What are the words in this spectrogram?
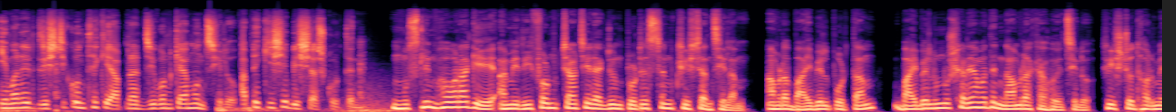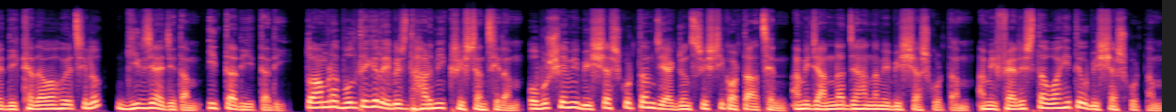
ইমানের দৃষ্টিকোণ থেকে আপনার জীবন কেমন ছিল? আপনি কিসে বিশ্বাস করতেন? মুসলিম হওয়ার আগে আমি রিফর্ম চার্চের একজন প্রোটেস্ট্যান্ট খ্রিস্টান ছিলাম। আমরা বাইবেল পড়তাম। বাইবেল অনুসারে আমাদের নাম রাখা হয়েছিল। খ্রিস্ট ধর্মে দীক্ষা দেওয়া হয়েছিল। গির্জায় যেতাম। ইত্যাদি ইত্যাদি। তো আমরা বলতে গেলে বেশ ধার্মিক খ্রিস্টান ছিলাম। অবশ্যই আমি বিশ্বাস করতাম যে একজন সৃষ্টিকর্তা আছেন। আমি জান্নাত জাহান নামে বিশ্বাস করতাম। আমি ফেরেস্তা ওয়াহিতেও বিশ্বাস করতাম।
